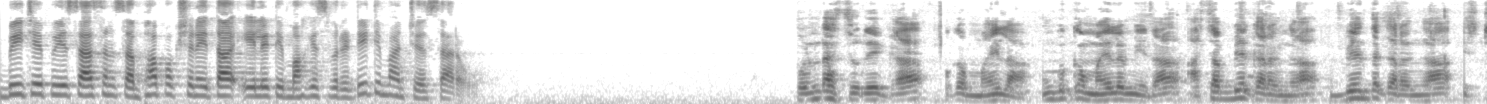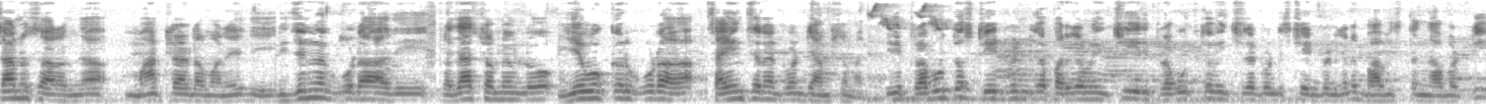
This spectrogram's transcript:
బీజేపీ శాసనసభాపక్ష నేత ఏలేటి మహేశ్వరరెడ్డి డిమాండ్ చేశారు. కొండ సురేఖ ఒక మహిళ. ఇంకొక మహిళ మీద అసభ్యకరంగా అభ్యంతకరంగా ఇష్టానుసారంగా మాట్లాడడం అనేది నిజంగా కూడా అది ప్రజాస్వామ్యంలో ఏ ఒక్కరు కూడా సహించినటువంటి అంశం అది. ఇది ప్రభుత్వ స్టేట్మెంట్గా పరిగణించి ఇది ప్రభుత్వం ఇచ్చినటువంటి స్టేట్మెంట్ గానే భావిస్తాం కాబట్టి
